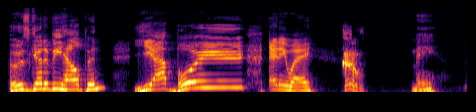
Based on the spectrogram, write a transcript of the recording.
who's going to be helping? Yeah, boy. Anyway, Who? me.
